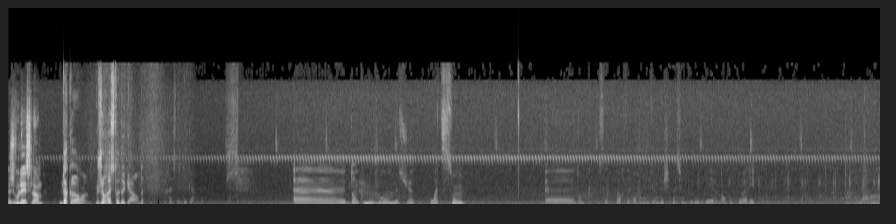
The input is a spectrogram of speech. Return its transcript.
Je vous laisse, Lamb. D'accord, je reste de garde. Reste de garde. Euh, donc nous jouons Monsieur Watson. Euh, donc cette porte apparemment est fermée, je sais pas si on peut l'ouvrir. Donc on peut aller par là.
